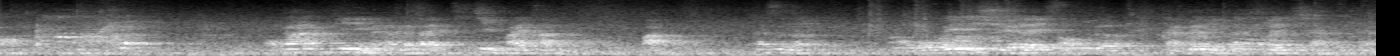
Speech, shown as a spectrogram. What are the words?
哦，我刚刚听你们那个在敬拜上很棒，但是呢，我我也学了一首歌，想跟你们分享一下。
